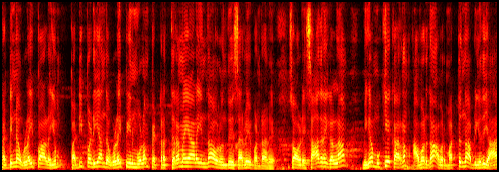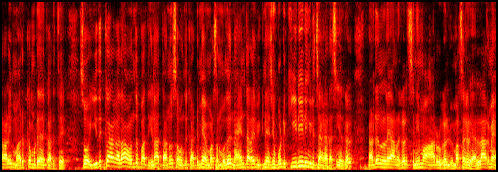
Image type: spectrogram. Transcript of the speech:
கடின உழைப்பாலையும் படிப்படியாக அந்த உழைப்பின் மூலம் பெற்ற திறமையாலையும் தான் அவர் வந்து சர்வே பண்ணுறாரு ஸோ அவருடைய சாதனைகள்லாம் மிக முக்கிய காரணம் அவர் தான் அவர் மட்டும்தான் அப்படிங்கிறது யாராலையும் மறுக்க முடியாத கருத்து. ஸோ இதுக்காக தான் வந்து பார்த்திங்கன்னா தனுஷை வந்து கடுமையாக விமர்சனம் போது நயன்தாரை விக்னேஷையும் போட்டு கீழே இழிச்சாங்க ரசிகர்கள் நடுநிலையாளர்கள் சினிமா ஆர்வர்கள் விமர்சகர்கள் எல்லாருமே.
